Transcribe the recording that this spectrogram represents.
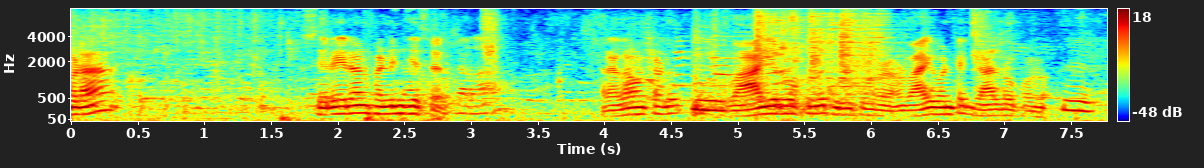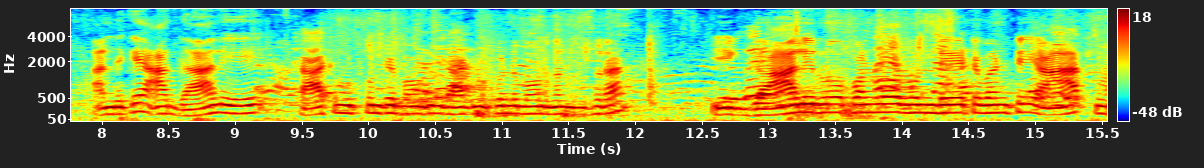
కూడా శరీరాన్ని పండించేశారు. మరి ఎలా ఉంటాడు? వాయు రూపంలో తిరుగుతుంటాడు వాయువు అంటే గాలి రూపంలో. అందుకే ఆ గాలి కాకి ముట్టుకుంటే బాగుంటుంది కాకి ముట్టుకుంటే బాగుంటుంది అని చూసారా? ఈ గాలి రూపంలో ఉండేటువంటి ఆత్మ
